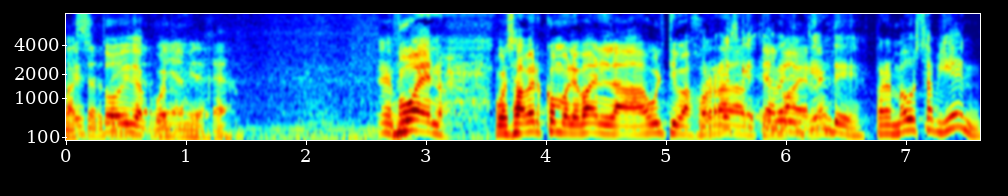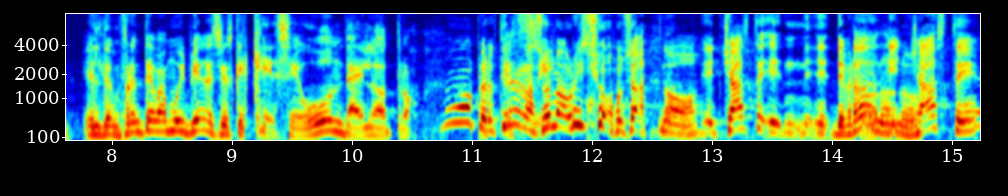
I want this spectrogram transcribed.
Va a ser Estoy de acuerdo. Miami de Gea. Bueno, pues a ver cómo le va en la última jornada es ante que, a el ver, Bayern. ¿eh? entiende, para el Mau está bien. El de enfrente va muy bien, así es que que se hunda el otro. No, pero tiene Sí. razón, Mauricio. O sea, No. echaste, eh, eh, de verdad, No, no, no. echaste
